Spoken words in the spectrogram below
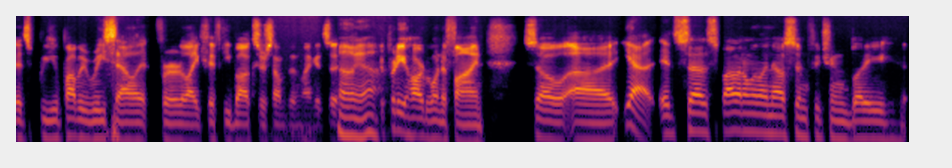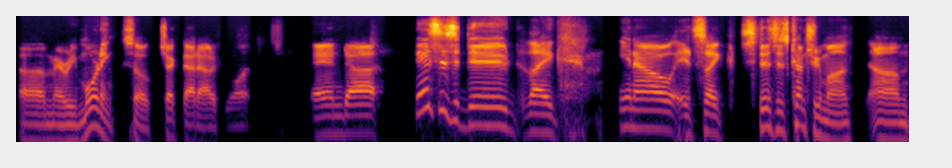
It's you probably resell it for like fifty bucks or something. Like it's a, Oh yeah. a pretty hard one to find. So, uh, yeah, it's uh, Spotlight on Willie Nelson featuring Bloody uh, Mary Morning. So check that out if you want. And uh, this is a dude like you know it's like this is country month um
